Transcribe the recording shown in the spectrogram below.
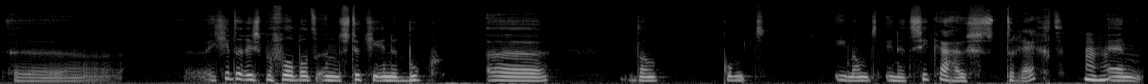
eh, weet je, er is bijvoorbeeld een stukje in het boek, eh, dan komt iemand in het ziekenhuis terecht. Mhm. En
